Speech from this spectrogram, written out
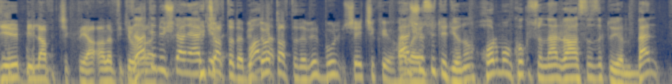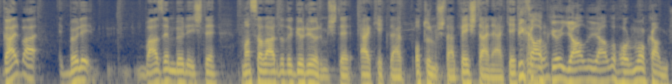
diye bir laf çıktı ya ana fikir olarak. Zaten üç tane erkek. 3 haftada bir, Vallahi 4 haftada bir bu şey çıkıyor Ben havaya. şu stüdyonun hormon kokusundan rahatsızlık duyuyorum. Ben galiba böyle bazen böyle işte masalarda da görüyorum işte erkekler oturmuşlar beş tane erkek. Bir kalkıyor yağlı yağlı hormon kalmış.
